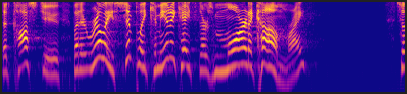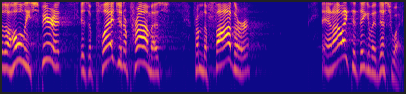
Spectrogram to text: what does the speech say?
that cost you, but it really simply communicates there's more to come, right? So the Holy Spirit is a pledge and a promise from the Father. And I like to think of it this way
